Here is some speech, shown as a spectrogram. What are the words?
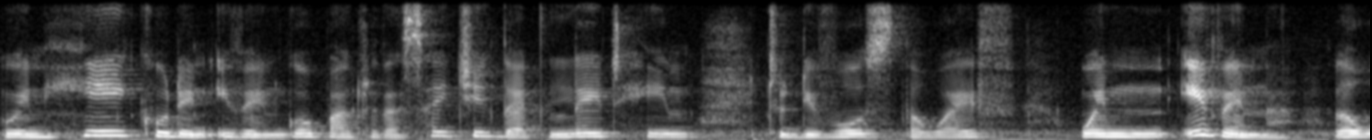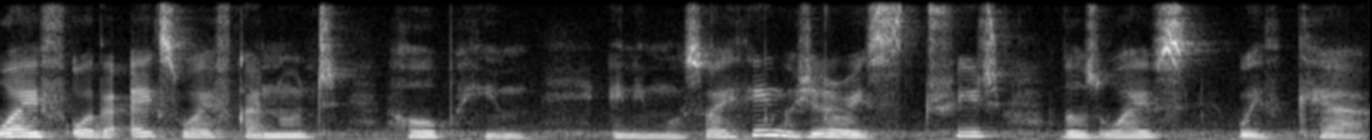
when he couldn't even go back to the side chick that led him to divorce the wife, when even the wife or the ex-wife cannot help him anymore. So I think we should always treat those wives with care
